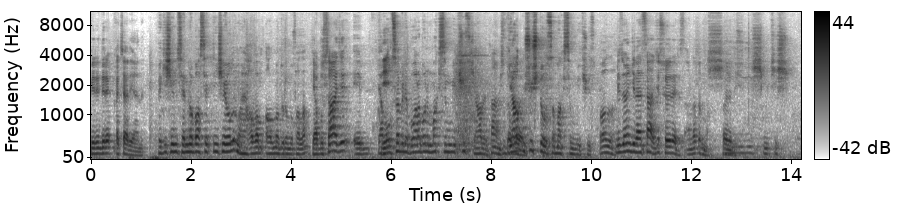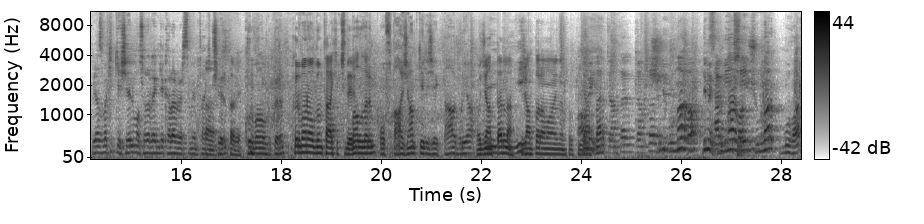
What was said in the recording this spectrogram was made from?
Biri direkt kaçar yani. Peki şimdi senin o bahsettiğin şey olur mu? Hani hava alma durumu falan. Ya bu sadece e, Ya di- olsa bile bu arabanın maksimum 200 ki abi. Tamam işte o Ya kadar. 63 de olsa maksimum 200. Vallahi. biz önceden sadece söyleriz anladın mı? Öyle düşün. Müthiş müthiş. Biraz vakit geçirelim o sonra renge karar versin benim takipçilerim. tabii. Kurban olduklarım. Kurban olduğum takipçilerim. Ballarım. Of daha jant gelecek. Daha buraya. O jantlarla. İyi, iyi. Jantlar ama aynen çok iyi. Jantlar. Jantlar, jantlar. Şimdi bunlar var değil mi? Sen bir bunlar var. şey- Şunlar mı var?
